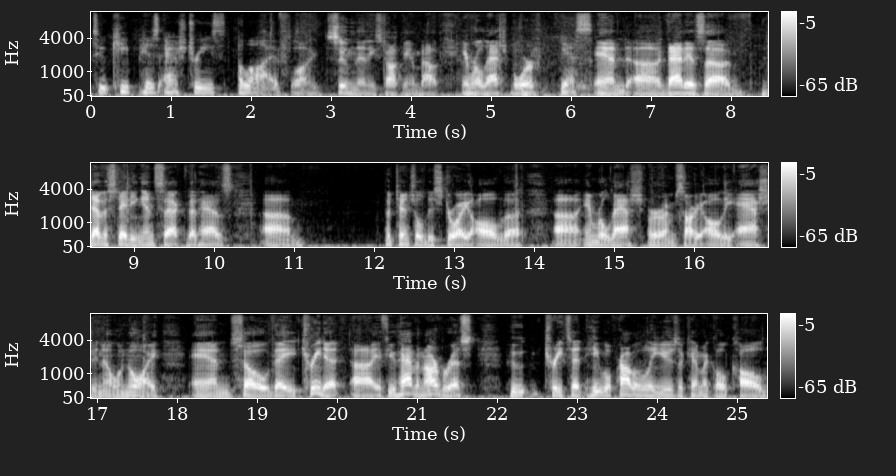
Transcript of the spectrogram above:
to keep his ash trees alive. Well, I assume then he's talking about emerald ash borer. Yes. and uh, that is a devastating insect that has um, potential to destroy all the uh, emerald ash, or I'm sorry, all the ash in Illinois. And so they treat it. Uh, if you have an arborist who treats it, he will probably use a chemical called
